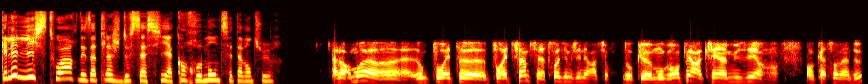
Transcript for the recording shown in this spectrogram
Quelle est l'histoire des attelages de Sassy? À quand remonte cette aventure? Alors moi, euh, donc pour être euh, pour être simple, c'est la troisième génération. Donc euh, mon grand-père a créé un musée en, en 82,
